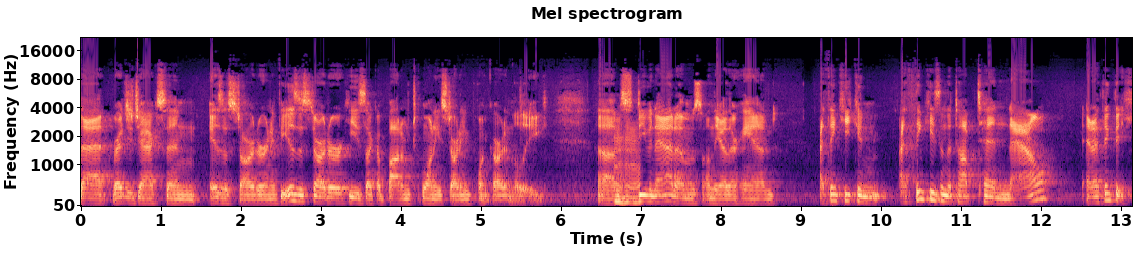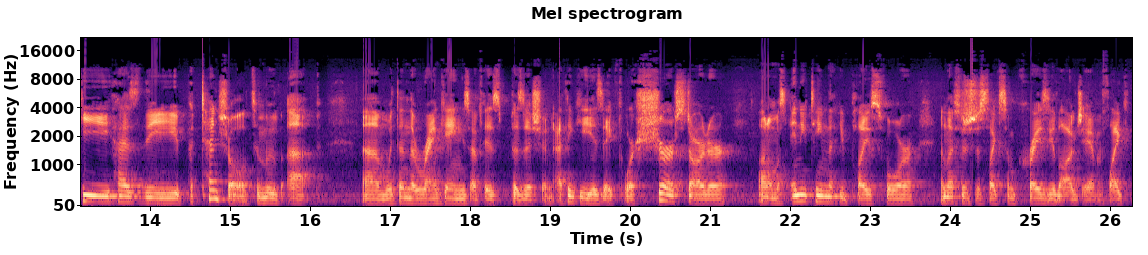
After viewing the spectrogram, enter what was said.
that Reggie Jackson is a starter, and if he is a starter, he's like a bottom 20 starting point guard in the league. Um, Steven Adams, on the other hand, I think he can. I think he's in the top 10 now, and I think that he has the potential to move up um, within the rankings of his position. I think he is a for sure starter on almost any team that he plays for, unless there's just like some crazy logjam. If like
